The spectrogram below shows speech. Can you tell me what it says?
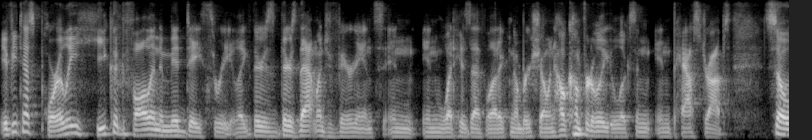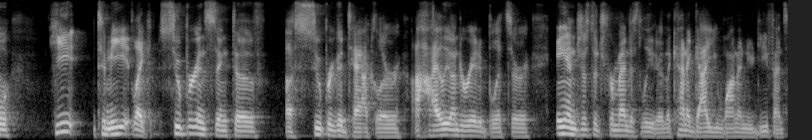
if he tests poorly, he could fall into mid day three. Like there's there's that much variance in in what his athletic numbers show and how comfortable he looks in in pass drops. So he to me like super instinctive a super good tackler, a highly underrated blitzer, and just a tremendous leader, the kind of guy you want on your defense.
